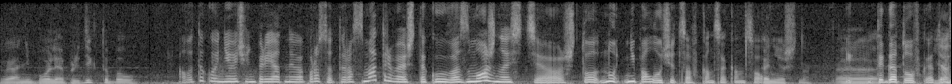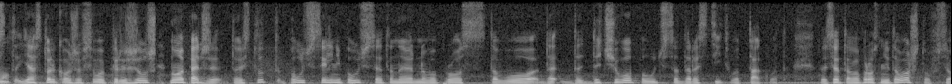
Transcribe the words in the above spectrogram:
они более predictable, А вот такой не очень приятный вопрос. А ты рассматриваешь такую возможность, э, что ну, не получится в конце концов? конечно. И Э, ты готов к Я, этому? ст- я столько уже всего пережил. ш- Ну, опять же, то есть тут получится или не получится, это, наверное, вопрос того, до, до- до чего получится дорастить. Вот так вот. То есть это вопрос не того, что все.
